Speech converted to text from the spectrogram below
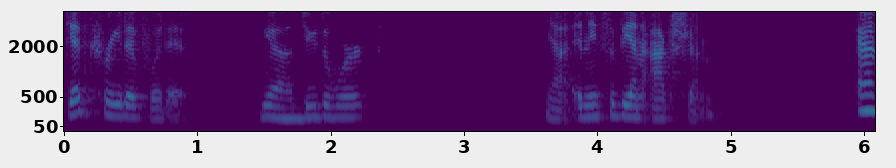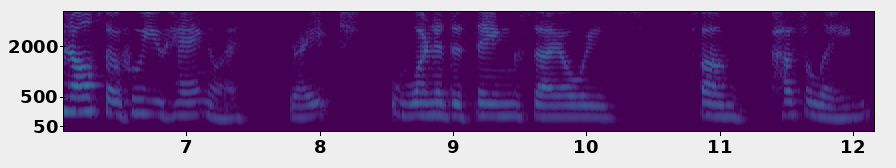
get creative with it. Yeah. Do the work. Yeah. It needs to be an action and also who you hang with, right? One of the things I always found puzzling,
